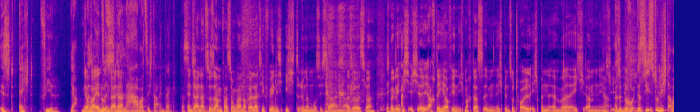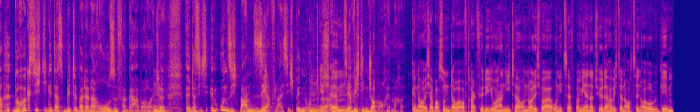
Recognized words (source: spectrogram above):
ist echt viel. Ja, Ja, also war jetzt in nutzt, deiner- er labert sich da einen weg. Das In deiner Zusammenfassung war noch relativ wenig Ich drinne, muss ich sagen. Also es war wirklich, ich, ich äh, achte hier auf jeden, ich mache das, ähm, ich bin so toll, ich bin, äh, ich, ähm, Ja, ich, also ich, ich, das ich, siehst ich, du nicht, aber berücksichtige das bitte bei deiner Rosenvergabe heute, äh, dass ich im Unsichtbaren sehr fleißig bin und Ich, äh, einen ähm, sehr wichtigen Job auch hier mache. Genau, ich habe auch so einen Dauerauftrag für die Johannita und neulich war UNICEF bei mir an der Tür, da habe ich dann auch 10 Euro gegeben.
